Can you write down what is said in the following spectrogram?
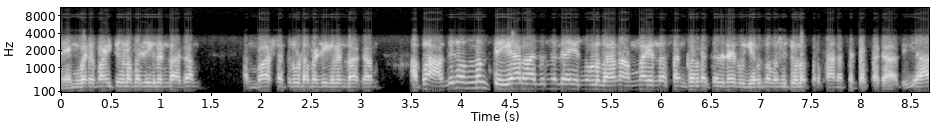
നിയമപരമായിട്ടുള്ള വഴികളുണ്ടാകാം സംഭാഷണത്തിലൂടെ വഴികളുണ്ടാക്കാം അപ്പൊ അതിനൊന്നും തയ്യാറാകുന്നില്ല എന്നുള്ളതാണ് അമ്മ എന്ന സംഘടനക്കെതിരെ ഉയർന്നു വന്നിട്ടുള്ള പ്രധാനപ്പെട്ട പരാതി. ആ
